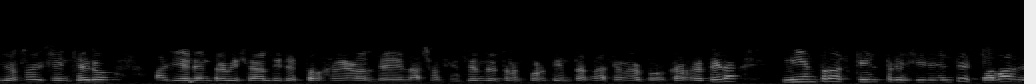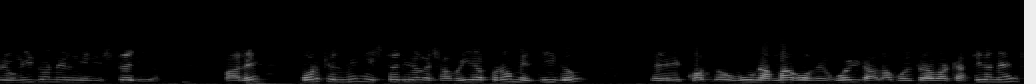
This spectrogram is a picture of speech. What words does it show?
yo soy sincero, ayer entrevisté al director general de la Asociación de Transporte Internacional por Carretera, mientras que el presidente estaba reunido en el ministerio, ¿vale? Porque el ministerio les había prometido, cuando hubo un amago de huelga a la vuelta de vacaciones,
